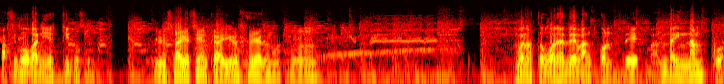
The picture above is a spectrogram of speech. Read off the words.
Así como para niños chicos. Yo pensaba que hacían caballeros zodiaco nomás. Mm. Bueno, estos buenos de, de Bandai Namco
